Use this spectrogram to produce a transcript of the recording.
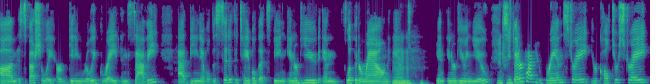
um, especially, are getting really great and savvy at being able to sit at the table that's being interviewed and flip it around and mm-hmm. in interviewing you. So you better have your brand straight, your culture straight,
